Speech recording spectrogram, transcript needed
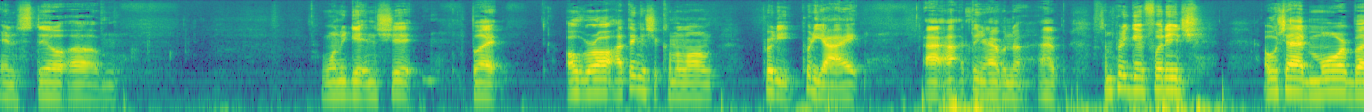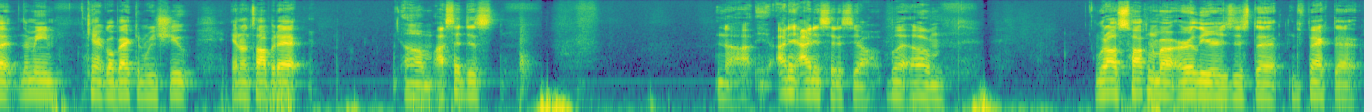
and still um want to get in shit. But overall, I think it should come along pretty pretty alright. I, I think I have enough. I have some pretty good footage. I wish I had more, but I mean, can't go back and reshoot. And on top of that, um, I said this. Nah, I didn't. I didn't say this to y'all, but um, what I was talking about earlier is just that the fact that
